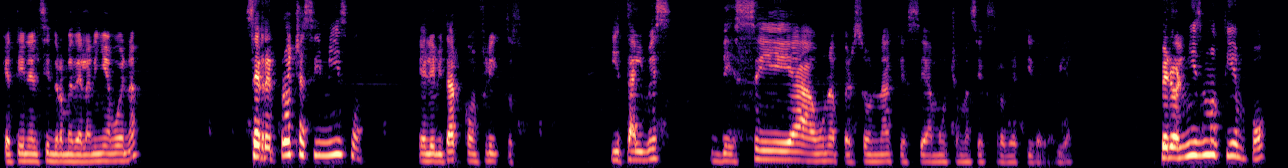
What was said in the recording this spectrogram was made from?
que tiene el síndrome de la niña buena, se reprocha a sí mismo el evitar conflictos y tal vez desea a una persona que sea mucho más extrovertida y abierta. Pero al mismo tiempo,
